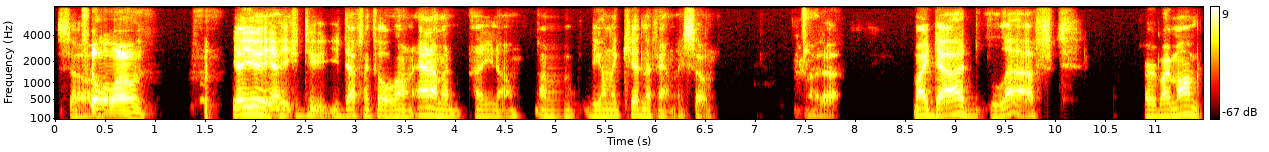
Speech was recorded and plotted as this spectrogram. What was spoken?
So feel alone. yeah, yeah, yeah. You do. You definitely feel alone. And I'm a, you know, I'm the only kid in the family. So, but uh, my dad left, or my mom,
